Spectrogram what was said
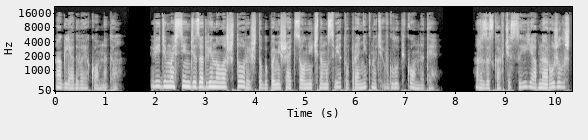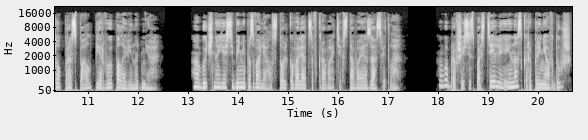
оглядывая комнату. Видимо, Синди задвинула шторы, чтобы помешать солнечному свету проникнуть вглубь комнаты. Разыскав часы, я обнаружил, что проспал первую половину дня. Обычно я себе не позволял столько валяться в кровати, вставая засветло. Выбравшись из постели и наскоро приняв душ,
